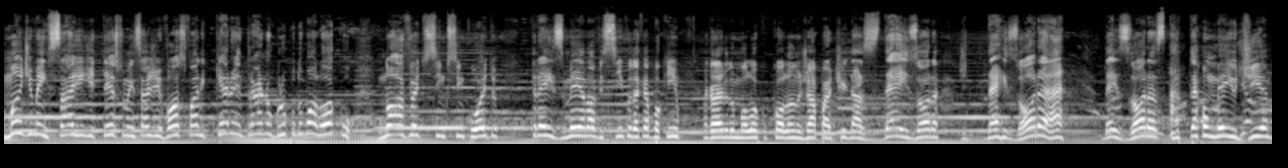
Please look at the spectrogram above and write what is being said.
Mande mensagem de texto, mensagem de voz, fale quero entrar no grupo do Moloco 98558 3695. Daqui a pouquinho a galera do Moloco colando já a partir das 10 horas de 10 horas, 10 horas até o meio-dia,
